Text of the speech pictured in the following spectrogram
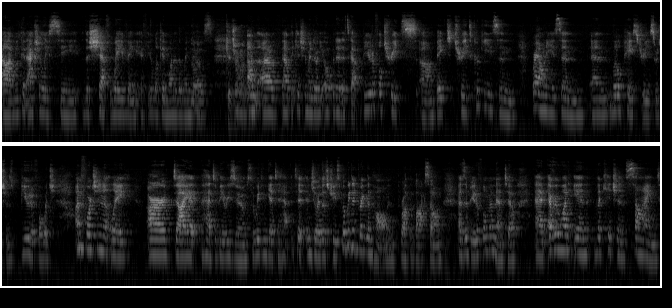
Um, you can actually see the chef waving if you look in one of the windows Kitchen window. on, out, of, out the kitchen window. You open it, it's got beautiful treats, um, baked treats, cookies and brownies and, and little pastries, which was beautiful, which unfortunately our diet had to be resumed, so we didn't get to, ha- to enjoy those treats, but we did bring them home and brought the box home as a beautiful memento. And everyone in the kitchen signed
